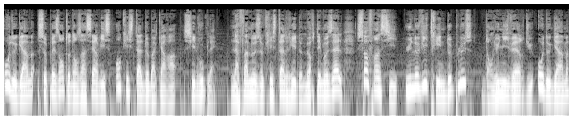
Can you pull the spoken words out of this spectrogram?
haut de gamme se présente dans un service en cristal de baccarat, s'il vous plaît. La fameuse cristallerie de Meurthe-et-Moselle s'offre ainsi une vitrine de plus dans l'univers du haut de gamme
